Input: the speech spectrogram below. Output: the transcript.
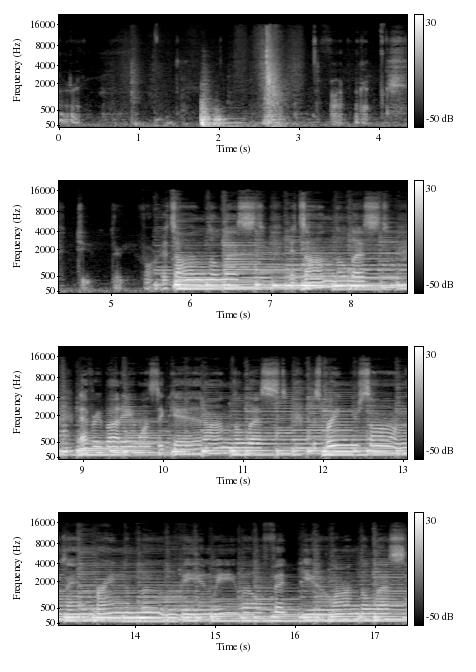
All right. Five. Okay. Two, three, four. It's on the list. It's on the list. Everybody wants to get on the list. Just bring your songs and bring a movie, and we will fit you on the list.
